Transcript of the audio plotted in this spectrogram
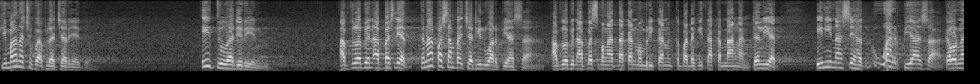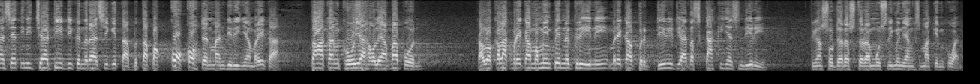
Gimana coba belajarnya itu? Itu hadirin. Abdullah bin Abbas lihat, kenapa sampai jadi luar biasa? Abdullah bin Abbas mengatakan memberikan kepada kita kenangan. Dan lihat, ini nasihat luar biasa. Kalau nasihat ini jadi di generasi kita, betapa kokoh dan mandirinya mereka. Tak akan goyah oleh apa pun. Kalau kelak mereka memimpin negeri ini, mereka berdiri di atas kakinya sendiri. Dengan saudara-saudara muslimin yang semakin kuat.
